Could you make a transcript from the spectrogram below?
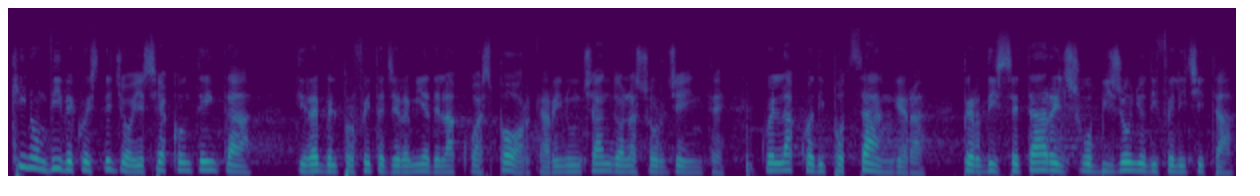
chi non vive queste gioie si accontenta, direbbe il profeta Geremia, dell'acqua sporca, rinunciando alla sorgente, quell'acqua di pozzanghera per dissetare il suo bisogno di felicità.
